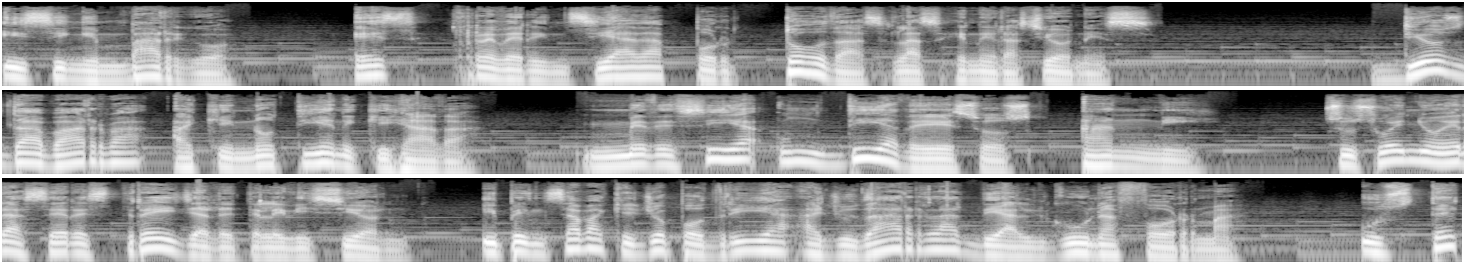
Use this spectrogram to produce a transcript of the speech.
y sin embargo es reverenciada por todas las generaciones. Dios da barba a quien no tiene quijada. Me decía un día de esos Annie. Su sueño era ser estrella de televisión y pensaba que yo podría ayudarla de alguna forma. Usted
